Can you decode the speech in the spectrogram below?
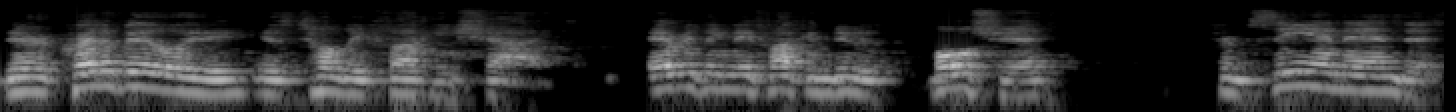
Their credibility is totally fucking shot. Everything they fucking do is bullshit. From CNN to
